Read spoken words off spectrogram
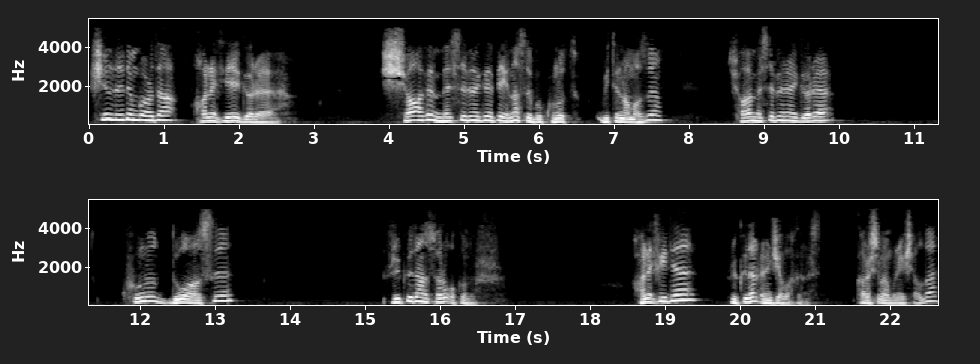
Şimdi dedim burada Hanefi'ye göre Şafi mezhebine göre peki nasıl bu kunut vitir namazı? Şafi mezhebine göre kunut duası rüküden sonra okunur. Hanefi'de rüküden önce bakınız. Karıştırmayın bunu inşallah.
